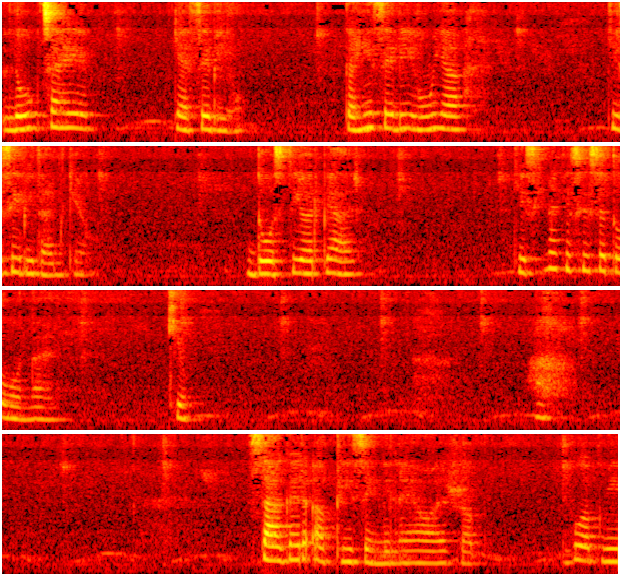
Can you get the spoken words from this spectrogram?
लोग चाहे कैसे भी हों, कहीं से भी हों या किसी भी धर्म के हों, दोस्ती और प्यार किसी ना किसी से तो होना है। क्यों? सागर अब भी सिंगल है और अब वो अपने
